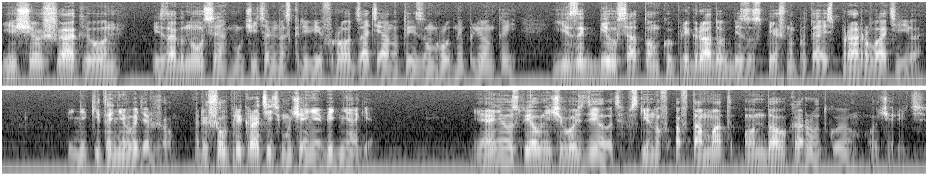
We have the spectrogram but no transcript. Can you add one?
Еще шаг, и он изогнулся, мучительно скривив рот, затянутый изумрудной пленкой. Язык бился о тонкую преграду, безуспешно пытаясь прорвать ее. И Никита не выдержал. Решил прекратить мучения бедняги. Я не успел ничего сделать. Вскинув автомат, он дал короткую очередь.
